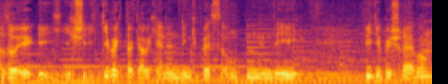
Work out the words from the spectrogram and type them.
Also ich, ich, ich, gebe euch da glaube ich einen Link besser unten in die Videobeschreibung,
